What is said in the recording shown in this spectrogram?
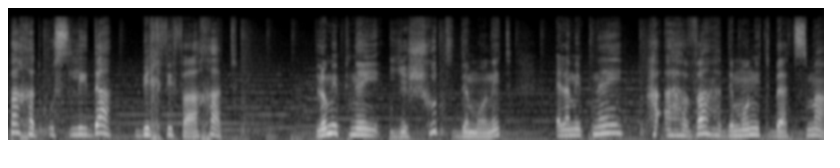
פחד וסלידה בכפיפה אחת. לא מפני ישות דמונית, אלא מפני האהבה הדמונית בעצמה.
